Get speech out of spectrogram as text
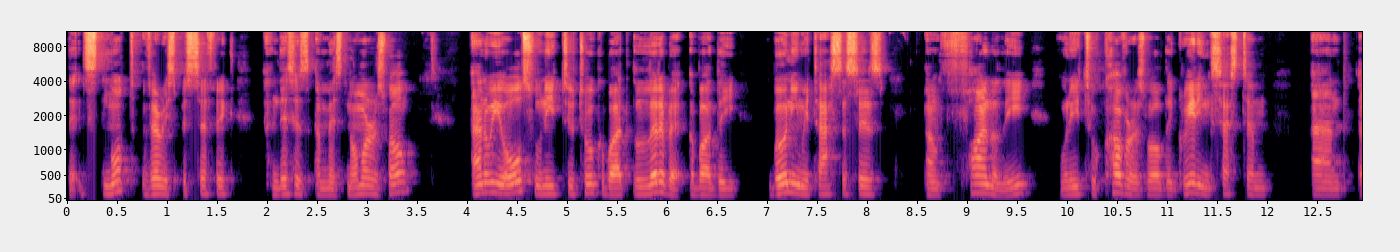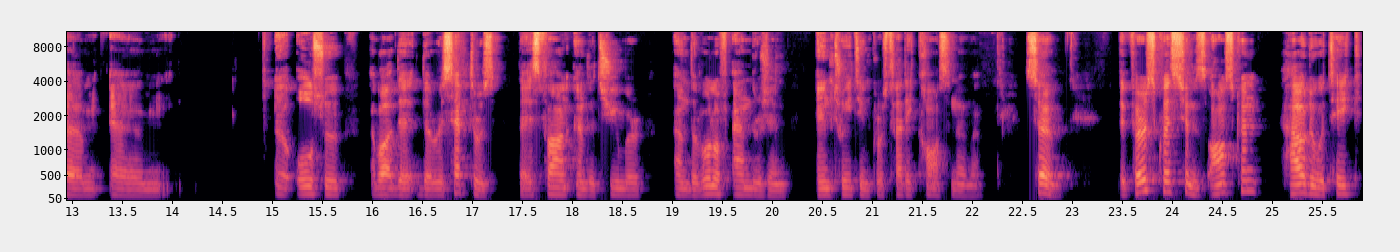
it's not very specific, and this is a misnomer as well. And we also need to talk about a little bit about the bony metastasis. And finally, we need to cover as well the grading system and um, um, uh, also about the, the receptors that is found in the tumor and the role of androgen in treating prostatic carcinoma. So, the first question is asking how do we take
